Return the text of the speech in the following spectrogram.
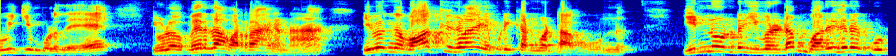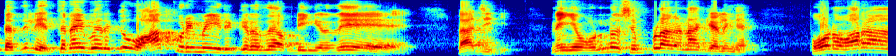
குவிக்கும் பொழுது இவ்வளோ பேர் தான் வர்றாங்கன்னா இவங்க வாக்குகளாக எப்படி கன்வெர்ட் ஆகும்? ஒன்று இன்னொன்று இவரிடம் வருகிற கூட்டத்தில் எத்தனை பேருக்கு வாக்குரிமை இருக்கிறது அப்படிங்கிறதே லாஜிக் நீங்கள் ஒன்றும் சிம்பிளாக வேணால் கேளுங்க. போன வாரம்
